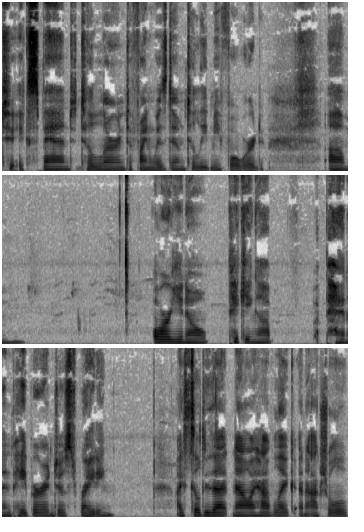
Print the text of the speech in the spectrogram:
to expand, to learn, to find wisdom, to lead me forward. Um, or you know, picking up a pen and paper and just writing. I still do that now. I have like an actual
